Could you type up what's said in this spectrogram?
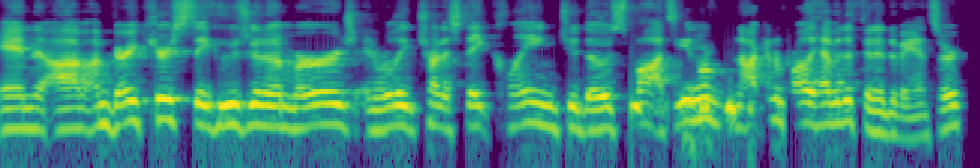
And um, I'm very curious to see who's going to emerge and really try to stake claim to those spots. Again, we're not going to probably have a definitive answer,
